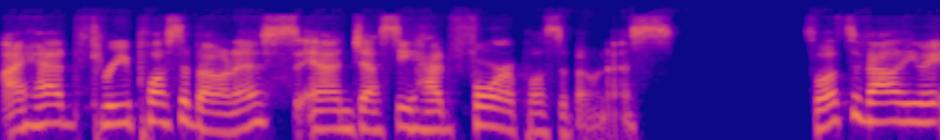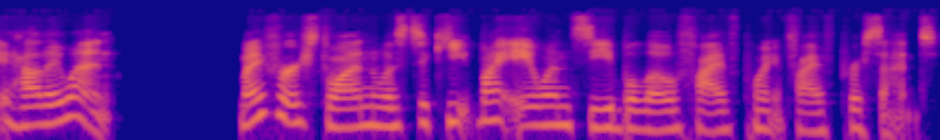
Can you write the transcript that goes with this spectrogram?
I had three plus a bonus and Jesse had four plus a bonus. So let's evaluate how they went. My first one was to keep my A1C below 5.5%.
